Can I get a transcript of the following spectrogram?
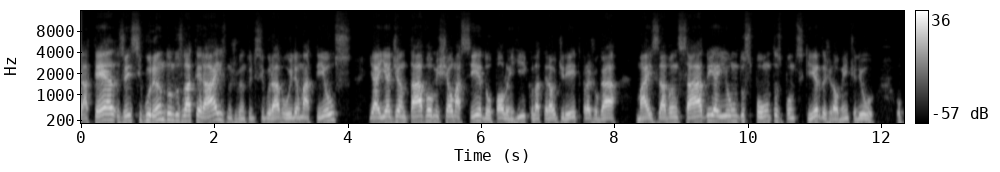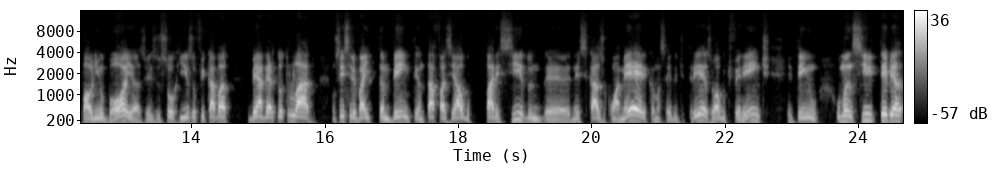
até às vezes segurando um dos laterais, no Juventude segurava o William Matheus, e aí adiantava o Michel Macedo, ou o Paulo Henrique, o lateral direito, para jogar mais avançado, e aí um dos pontos, ponto esquerda, geralmente ali o, o Paulinho Boia, às vezes o sorriso ficava bem aberto do outro lado. Não sei se ele vai também tentar fazer algo parecido, é, nesse caso com a América, uma saída de três ou algo diferente. Ele tem o, o Mancini teve, a,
